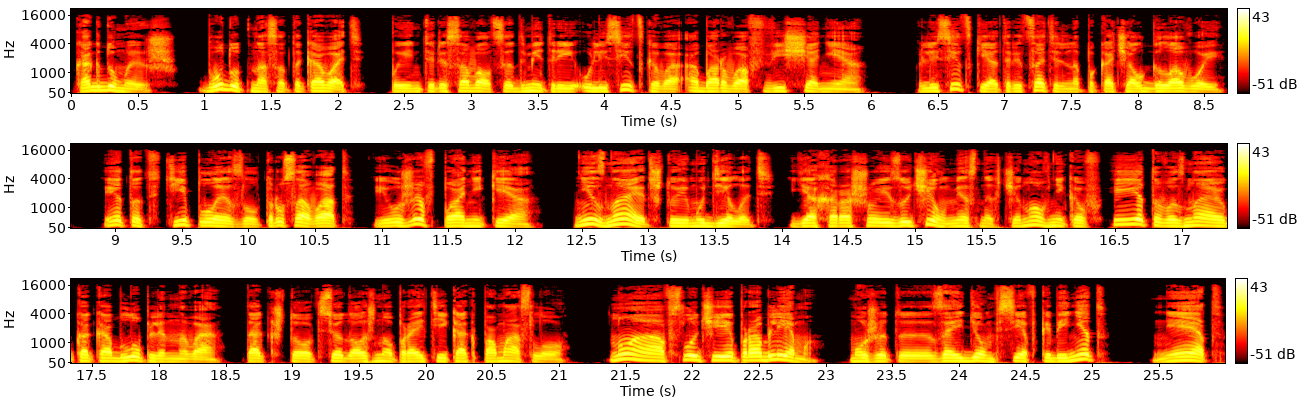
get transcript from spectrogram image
Как думаешь, будут нас атаковать? Поинтересовался Дмитрий у Лисицкого, оборвав вещание. Лисицкий отрицательно покачал головой. Этот тип Лезл трусоват и уже в панике. Не знает, что ему делать. Я хорошо изучил местных чиновников, и этого знаю как облупленного, так что все должно пройти как по маслу. Ну а в случае проблем, может, э, зайдем все в кабинет? Нет,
